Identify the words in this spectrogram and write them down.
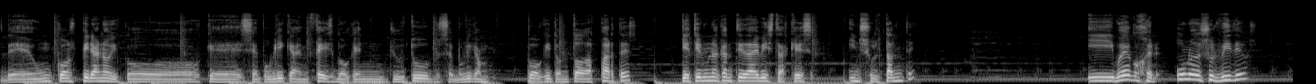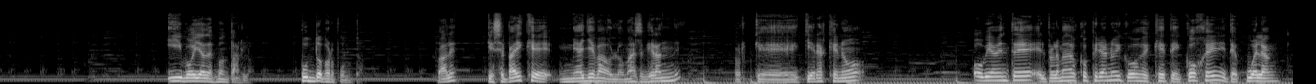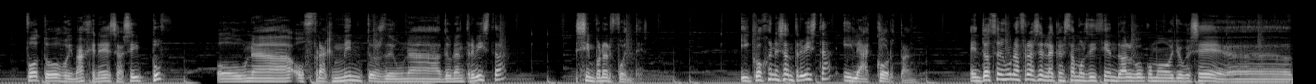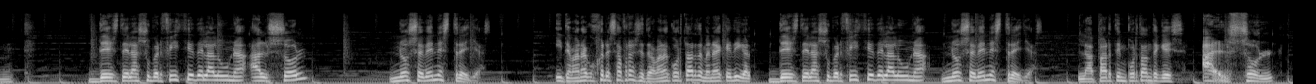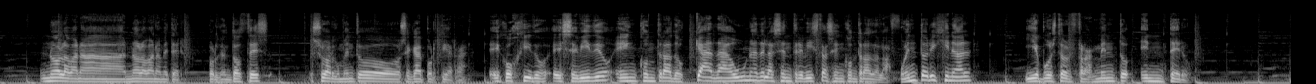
de un conspiranoico que se publica en Facebook, en YouTube, se publica un poquito en todas partes, que tiene una cantidad de vistas que es insultante. Y voy a coger uno de sus vídeos y voy a desmontarlo, punto por punto. ¿Vale? Que sepáis que me ha llevado lo más grande porque quieras que no, obviamente el problema de los conspiranoicos es que te cogen y te cuelan fotos o imágenes así, puff, o, una, o fragmentos de una, de una entrevista sin poner fuentes. y cogen esa entrevista y la cortan. Entonces una frase en la que estamos diciendo algo como, yo que sé, eh, desde la superficie de la luna al sol no se ven estrellas. Y te van a coger esa frase, te la van a cortar de manera que diga, desde la superficie de la luna no se ven estrellas. La parte importante que es al sol no la van a, no la van a meter, porque entonces su argumento se cae por tierra. He cogido ese vídeo, he encontrado cada una de las entrevistas, he encontrado la fuente original y he puesto el fragmento entero.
